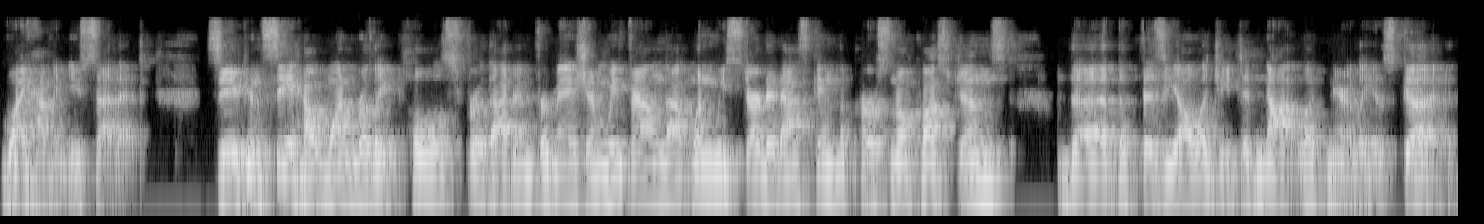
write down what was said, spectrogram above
Why haven't you said it? So you can see how one really pulls for that information. We found that when we started asking the personal questions, the, the physiology did not look nearly as good.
